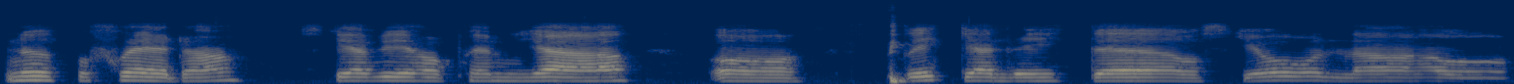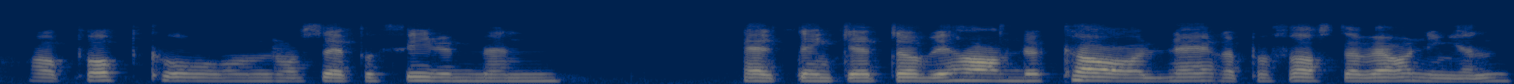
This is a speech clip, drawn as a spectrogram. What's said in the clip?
Nu på fredag ska vi ha premiär och dricka lite och skåla och ha popcorn och se på filmen. Helt enkelt. Och vi har en lokal nere på första våningen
